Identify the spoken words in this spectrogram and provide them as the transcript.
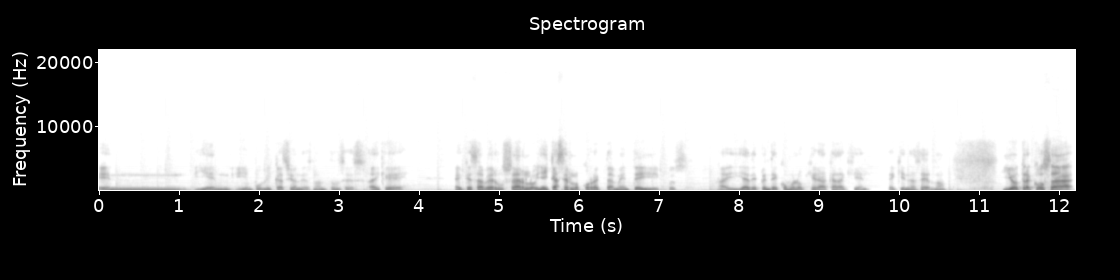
y, en, en, publicaciones, ¿no? Entonces hay que, hay que saber usarlo y hay que hacerlo correctamente y pues ahí ya depende de cómo lo quiera cada quien, de quién hacer, ¿no? Y otra cosa,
